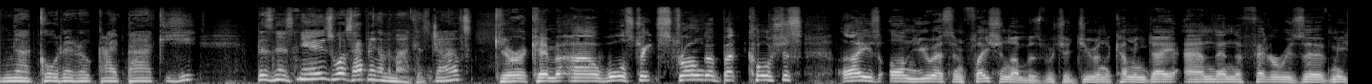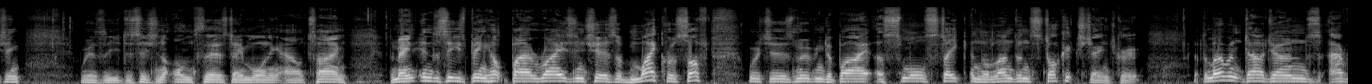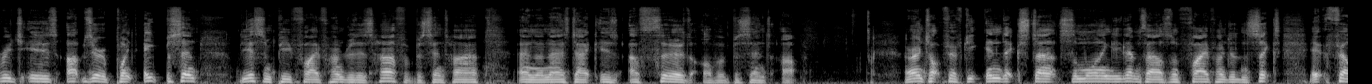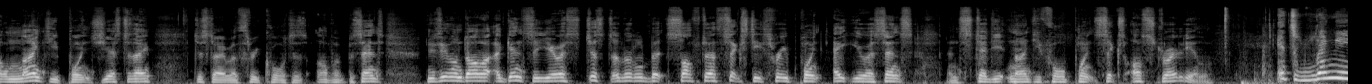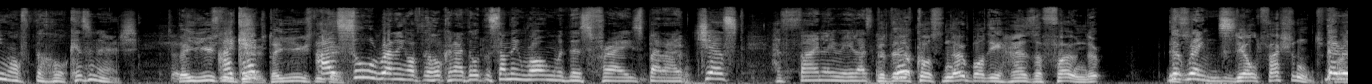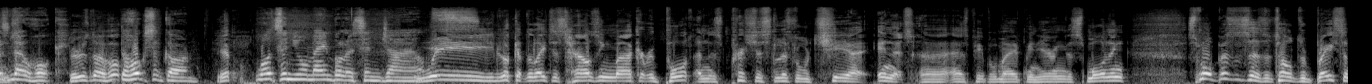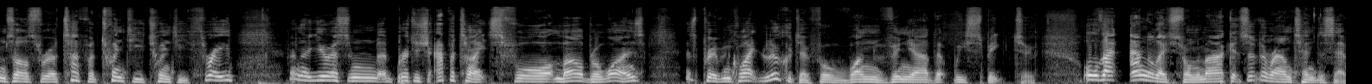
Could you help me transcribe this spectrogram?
Ngā kōrero kai Pākihi. Business news, what's happening on the markets, Giles? Kia Kim. Uh, Wall Street stronger but cautious. Eyes on US inflation numbers, which are due in the coming day, and then the Federal Reserve meeting with the decision on Thursday morning our time. The main indices being helped by a rise in shares of Microsoft, which is moving to buy a small stake in the London Stock Exchange Group. At the moment, Dow Jones average is up 0.8%. The S&P 500 is half a percent higher, and the Nasdaq is a third of a percent up. Our own top 50 index starts the morning 11,506. It fell 90 points yesterday, just over three quarters of a percent. New Zealand dollar against the US just a little bit softer, 63.8 US cents, and steady at 94.6 Australian. It's ringing off the hook, isn't it? They usually I do. kept, They usually I do. saw running off the hook and I thought there's something wrong with this phrase, but I just have finally realised. But then, Well, of course, nobody has a phone that That is rings. The old-fashioned. there is no hook. There is no hook. The hooks have gone. Yep. What's in your main bulletin, Giles? We look at the latest housing market report, and there's precious little cheer in it, uh, as people may have been hearing this morning. Small businesses are told to brace themselves for a tougher 2023, and the US and uh, British appetites for Marlborough wines is proving quite lucrative for one vineyard that we speak to. All that and the latest from the markets at around 10 to 7.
